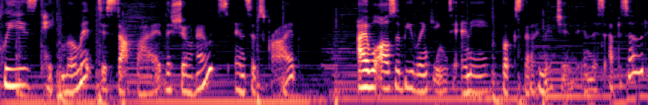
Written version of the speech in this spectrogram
please take a moment to stop by the show notes and subscribe. I will also be linking to any books that I mentioned in this episode,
